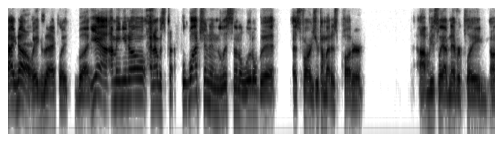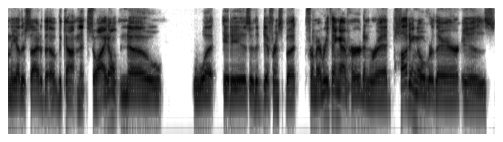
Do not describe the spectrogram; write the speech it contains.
I know exactly. But yeah, I mean, you know, and I was t- watching and listening a little bit as far as you're talking about his putter obviously I've never played on the other side of the of the continent, so I don't know what it is or the difference. But from everything I've heard and read, putting over there is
